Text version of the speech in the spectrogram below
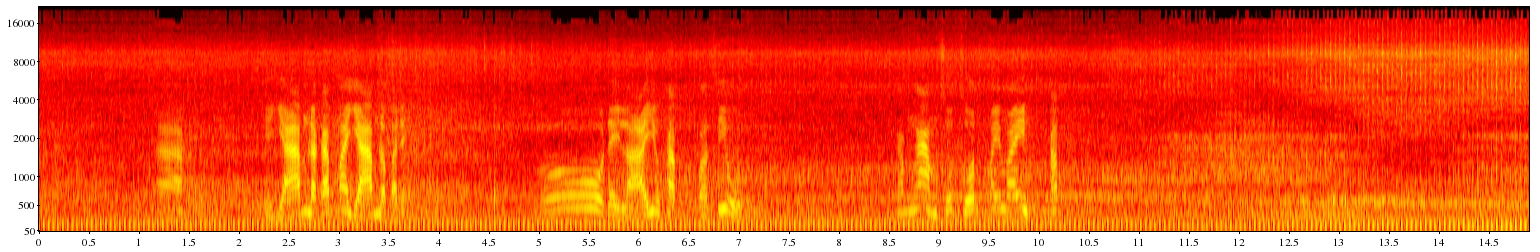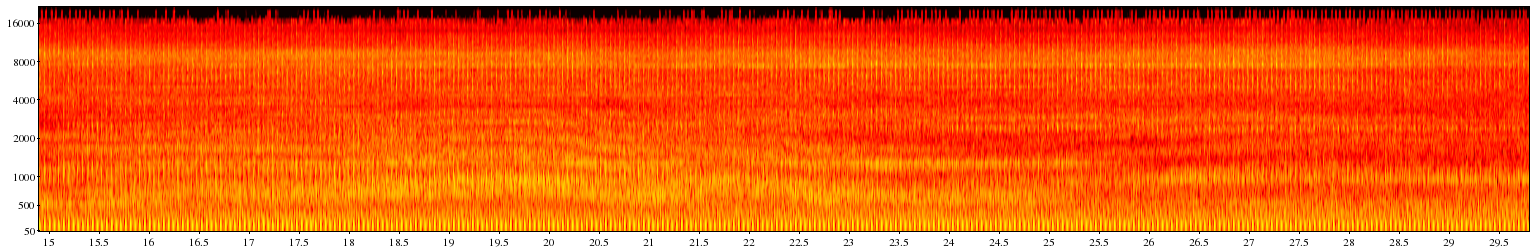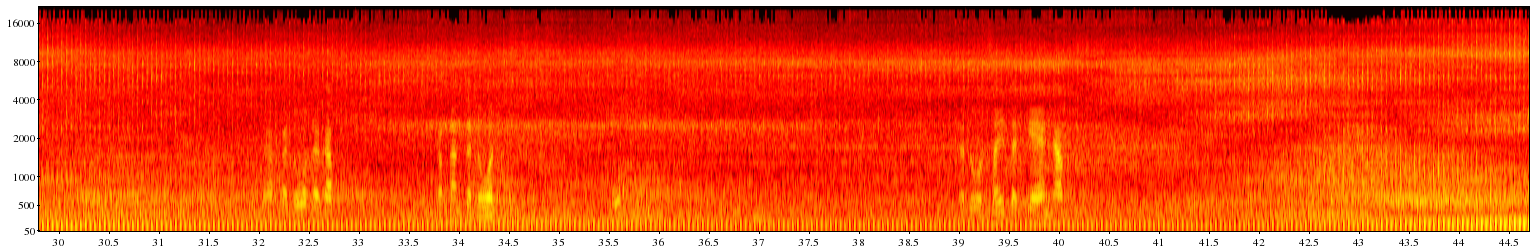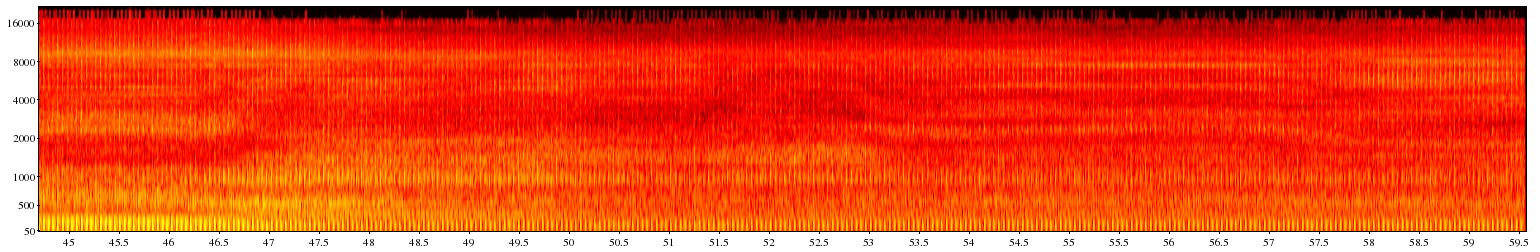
อ่าจะยามแล้วครับมายามแล้วปะเนี่ยโอ้ได้หลายอยู่ครับฟาซิลงามๆสดๆไม่ไมๆครับจะกระโดด นะครับกำลังกระโดด กระโดดใส่ตะแกรงครับ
